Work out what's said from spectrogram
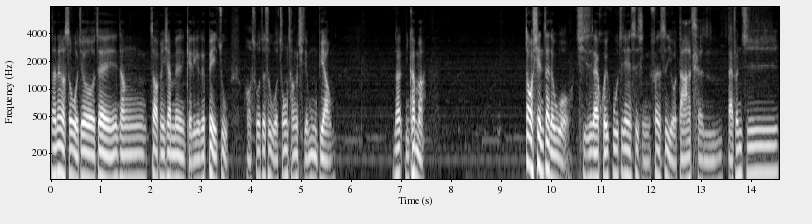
那那个时候我就在那张照片下面给了一个备注，哦，说这是我中长期的目标。那你看嘛，到现在的我，其实来回顾这件事情，算是有达成百分之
